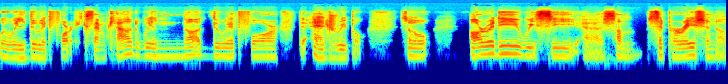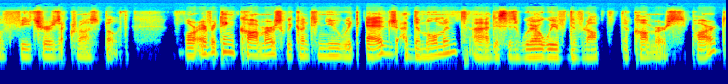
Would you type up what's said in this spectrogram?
We will do it for XM Cloud. We'll not do it for the Edge repo. So already we see uh, some separation of features across both. For everything commerce, we continue with Edge at the moment. Uh, this is where we've developed the commerce part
